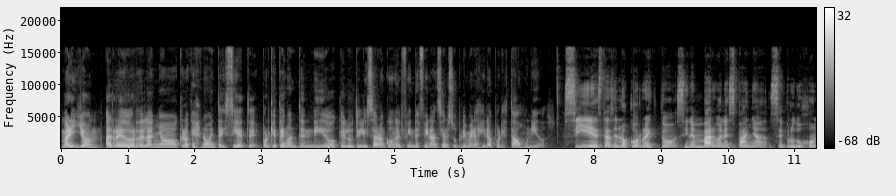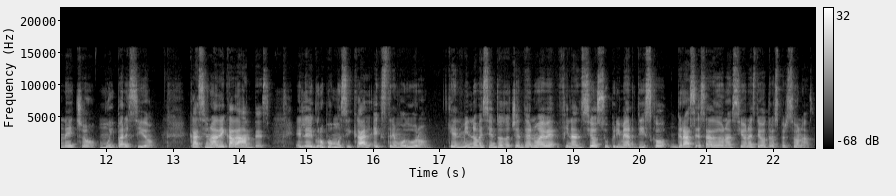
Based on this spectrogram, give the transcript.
Marillón, alrededor del año, creo que es 97, porque tengo entendido que lo utilizaron con el fin de financiar su primera gira por Estados Unidos. Sí, estás en lo correcto. Sin embargo, en España se produjo un hecho muy parecido, casi una década antes, el del grupo musical Extremoduro, que en 1989 financió su primer disco gracias a donaciones de otras personas.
